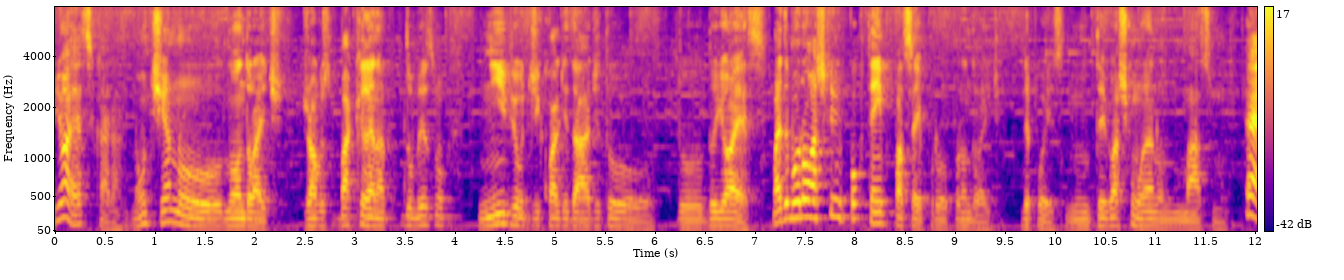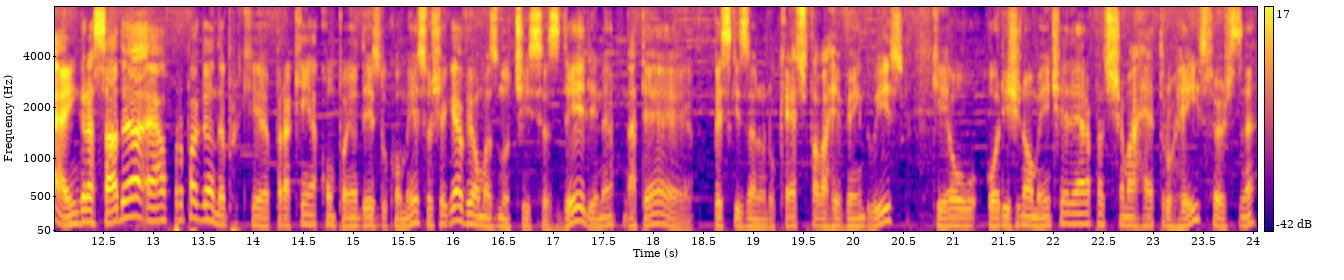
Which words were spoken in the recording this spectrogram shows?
iOS, cara. Não tinha no, no Android. Jogos bacana, do mesmo nível de qualidade do, do, do iOS. Mas demorou acho que pouco tempo pra sair pro, pro Android depois. Não teve, acho que um ano no máximo. É, engraçado é, é a propaganda, porque para quem acompanhou desde o começo, eu cheguei a ver umas notícias dele, né? Até pesquisando no cast, tava revendo isso, que eu, originalmente ele era para se chamar Retro Racers, né?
